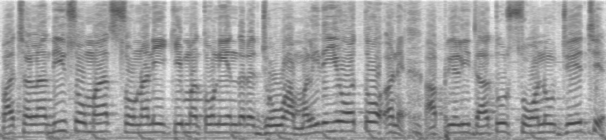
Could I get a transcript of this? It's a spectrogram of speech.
પાછળના દિવસોમાં સોનાની કિંમતોની અંદર જોવા મળી રહ્યો હતો અને આ પેલી ધાતુ સોનું જે છે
